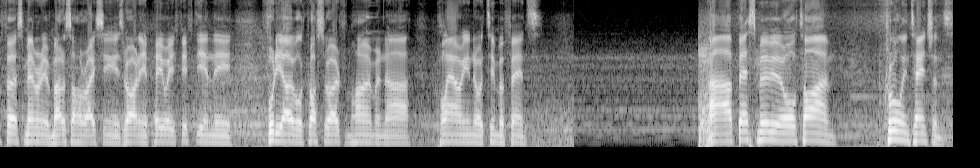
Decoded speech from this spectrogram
first memory of motorcycle racing is riding a Pee 50 in the footy oval across the road from home and uh, ploughing into a timber fence. Uh, best movie of all time, Cruel Intentions.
